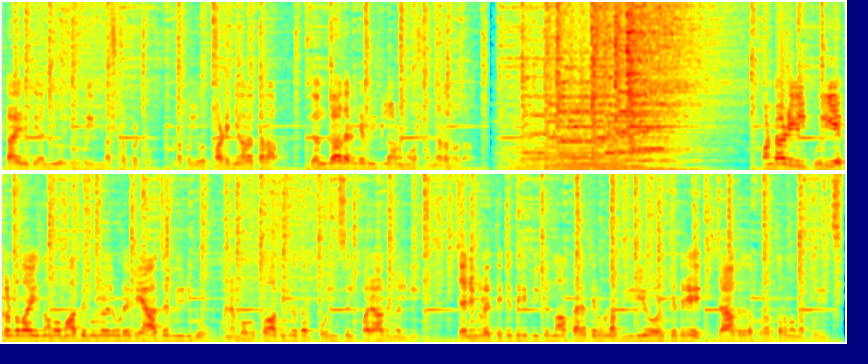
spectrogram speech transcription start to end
എട്ടായിരത്തി അഞ്ഞൂറ് രൂപയും നഷ്ടപ്പെട്ടു. മുടപ്പല്ലൂർ പടിഞ്ഞാറത്തറ ഗംഗാധരന്റെ വീട്ടിലാണ് മോഷണം നടന്നത്. വണ്ടാഴിയിൽ പുലിയെ കണ്ടതായി നവമാധ്യമങ്ങളിലൂടെ വ്യാജ വീഡിയോ. വനംവകുപ്പ് അധികൃതർ പോലീസിൽ പരാതി നൽകി. ജനങ്ങളെ തെറ്റിദ്ധരിപ്പിക്കുന്ന അത്തരത്തിലുള്ള വീഡിയോകൾക്കെതിരെ ജാഗ്രത പുലർത്തണമെന്ന പോലീസ്.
